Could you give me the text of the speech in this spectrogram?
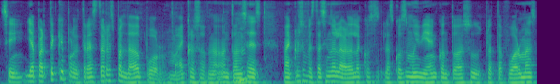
Sí, y aparte que por detrás está respaldado por Microsoft, ¿no? Entonces, Microsoft está haciendo la verdad las cosas muy bien con todas sus plataformas,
